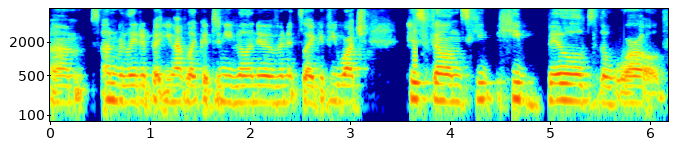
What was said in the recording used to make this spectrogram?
um, it's unrelated, but you have like a Denis Villeneuve and it's like, if you watch his films, he, he builds the world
